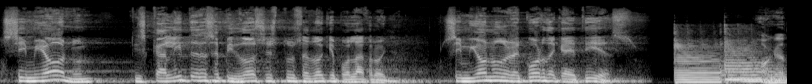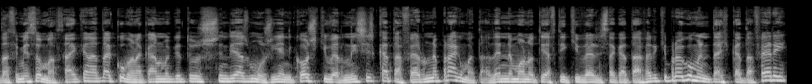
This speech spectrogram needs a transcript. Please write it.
σημειώνουν τις καλύτερες επιδόσεις τους εδώ και πολλά χρόνια. Σημειώνουν ρεκόρ δεκαετίες. Όχι, να τα θυμηθούμε αυτά και να τα ακούμε, να κάνουμε και τους συνδυασμούς. Γενικώς οι κυβερνήσεις καταφέρουν πράγματα. Δεν είναι μόνο ότι αυτή η κυβέρνηση τα κατάφερε και η προηγούμενη τα έχει καταφέρει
